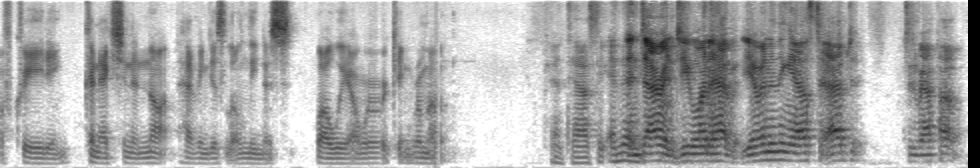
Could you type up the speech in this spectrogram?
of creating connection and not having this loneliness while we are working remote. Fantastic. And then, and Darren, do you want to have do you have anything else to add to wrap up?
